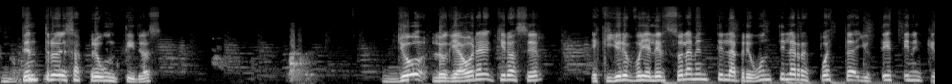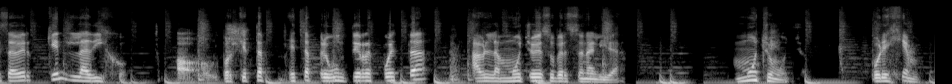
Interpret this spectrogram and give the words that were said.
dentro de esas preguntitas, yo lo que ahora quiero hacer es que yo les voy a leer solamente la pregunta y la respuesta y ustedes tienen que saber quién la dijo. Ouch. Porque estas estas preguntas y respuestas hablan mucho de su personalidad. Mucho, mucho. Por ejemplo,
